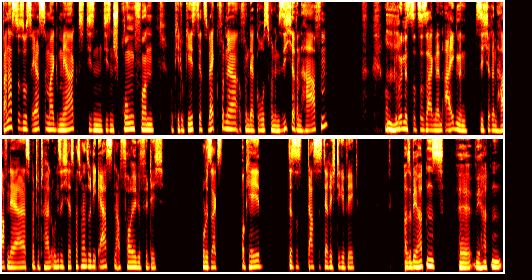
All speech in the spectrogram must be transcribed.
wann hast du so das erste Mal gemerkt, diesen, diesen Sprung von, okay, du gehst jetzt weg von der, von der groß, von dem sicheren Hafen und mhm. gründest sozusagen einen eigenen sicheren Hafen, der erstmal total unsicher ist. Was waren so die ersten Erfolge für dich, wo du sagst, okay, das ist, das ist der richtige Weg? Also wir hatten es äh, wir hatten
